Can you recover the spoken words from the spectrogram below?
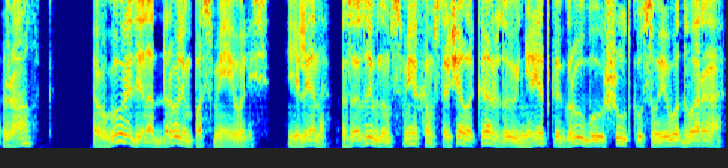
жалок. В городе над дролем посмеивались. Елена зазывным смехом встречала каждую нередко грубую шутку своего двора,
